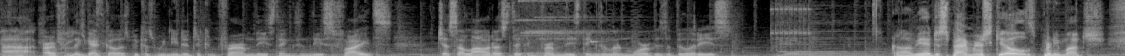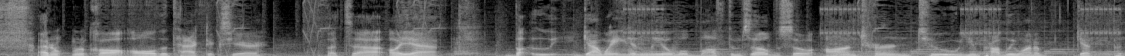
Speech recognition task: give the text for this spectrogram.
uh, right from the get-go is because we needed to confirm these things, in these fights just allowed us to confirm these things and learn more of his abilities. Um, yeah, just spam your skills, pretty much. I don't recall all the tactics here. But, uh, oh yeah. But Gawain and Leo will buff themselves, so on turn 2, you probably want to get put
